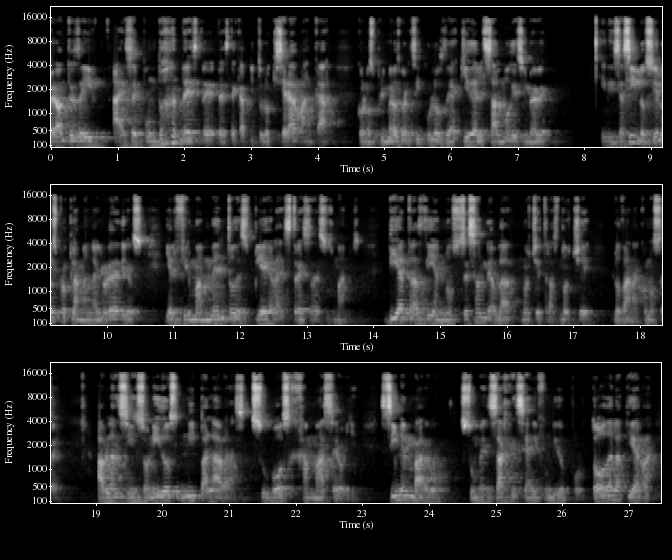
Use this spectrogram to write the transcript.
Pero antes de ir a ese punto de este, de este capítulo, quisiera arrancar con los primeros versículos de aquí del Salmo 19. Y dice así, los cielos proclaman la gloria de Dios y el firmamento despliega la destreza de sus manos. Día tras día no cesan de hablar, noche tras noche lo dan a conocer. Hablan sin sonidos ni palabras, su voz jamás se oye. Sin embargo, su mensaje se ha difundido por toda la tierra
